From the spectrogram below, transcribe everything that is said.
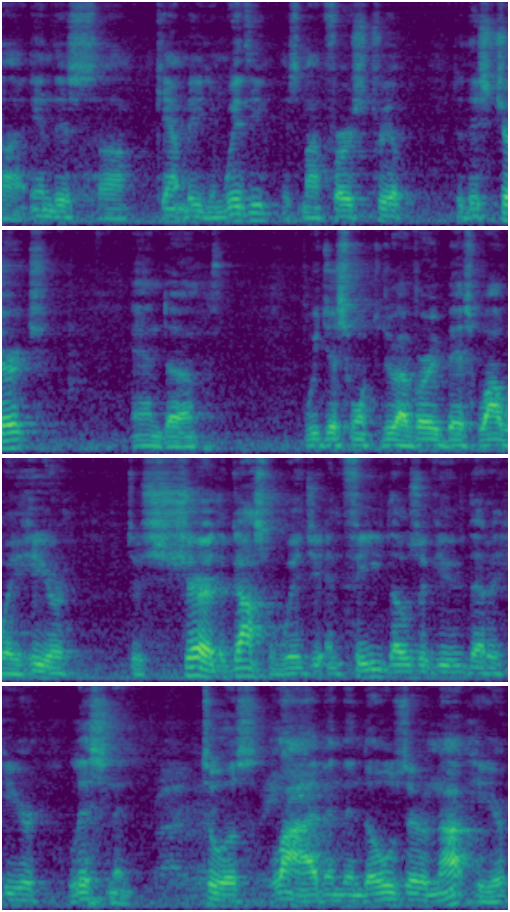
uh, in this uh, camp meeting with you. It's my first trip to this church, and uh, we just want to do our very best while we're here to share the gospel with you and feed those of you that are here listening to us live, and then those that are not here,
